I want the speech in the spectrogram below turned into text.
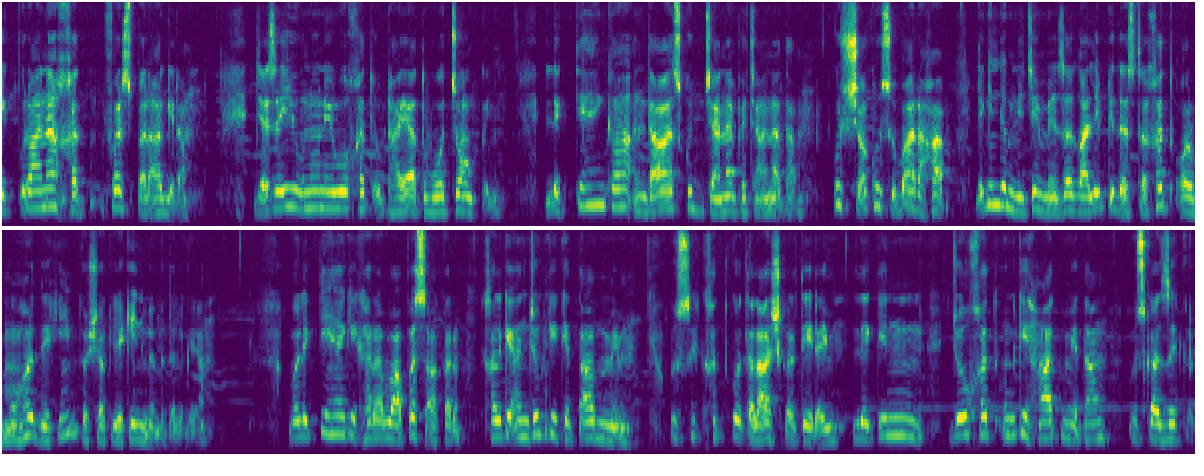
एक पुराना ख़त फ़र्श पर आ गिरा। जैसे ही उन्होंने वो ख़त उठाया तो वो चौंक गई। लिखते हैं का अंदाज़ कुछ जाना पहचाना था। कुछ शक सुबह रहा, लेकिन जब नीचे मिर्ज़ा गालिब की दस्तखत और मोहर देखी तो शक यकीन में बदल गया। वो लिखती हैं कि खरा वापस आकर खल के अंजुम की किताब में उस ख़त को तलाश करती रही, लेकिन जो ख़त उनके हाथ में था, उसका ज़िक्र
